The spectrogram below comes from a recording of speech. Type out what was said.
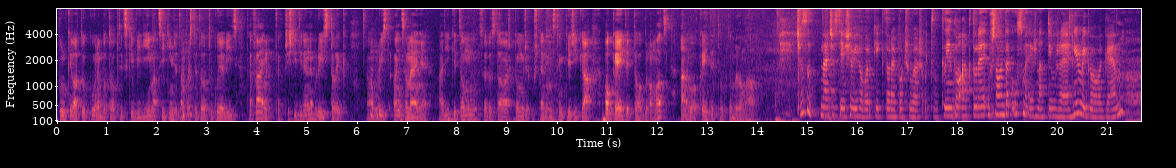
půl kila tuku, nebo to opticky vidím a cítím, že tam prostě toho tuku je víc, tak fajn, tak příští týden nebudu jíst tolik. Jo, budu jíst o něco méně. A díky tomu se dostáváš k tomu, že už ten instinkt ti říká, OK, teď toho bylo moc, anebo OK, teď toho to bylo málo. Čo sú najčastejšie výhovorky, ktoré počúvaš od klientov a ktoré už sa len tak usmeješ nad tým, že here we go again? A,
